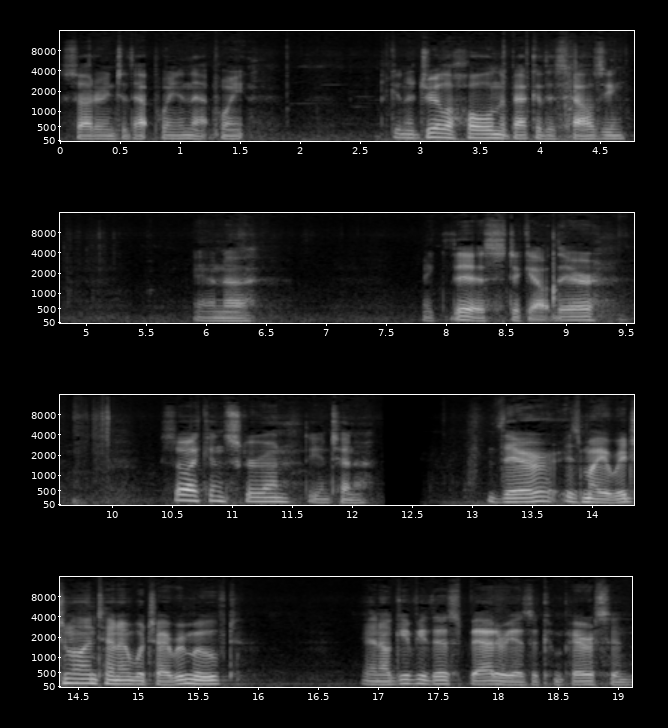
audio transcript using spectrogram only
Soldering to that point and that point. I'm going to drill a hole in the back of this housing and uh, make this stick out there so I can screw on the antenna. There is my original antenna which I removed and I'll give you this battery as a comparison.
